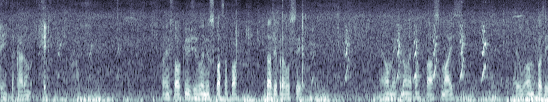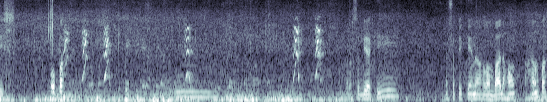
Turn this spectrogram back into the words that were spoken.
Eita caramba. Eita. O que o Givanilson passa para trazer para você. Realmente não é tão fácil, mas eu amo fazer isso. Opa! Hum. Vou subir aqui nessa pequena lombada, rampa.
